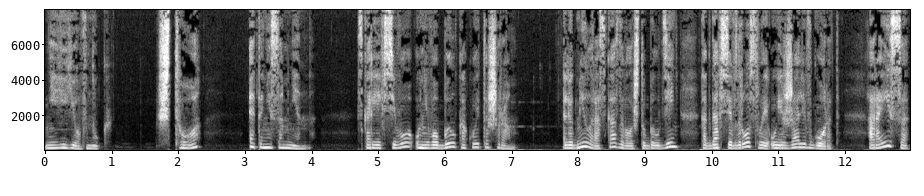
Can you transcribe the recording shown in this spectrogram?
не ее внук. «Что?» Это несомненно. Скорее всего, у него был какой-то шрам. Людмила рассказывала, что был день, когда все взрослые уезжали в город, а Раиса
